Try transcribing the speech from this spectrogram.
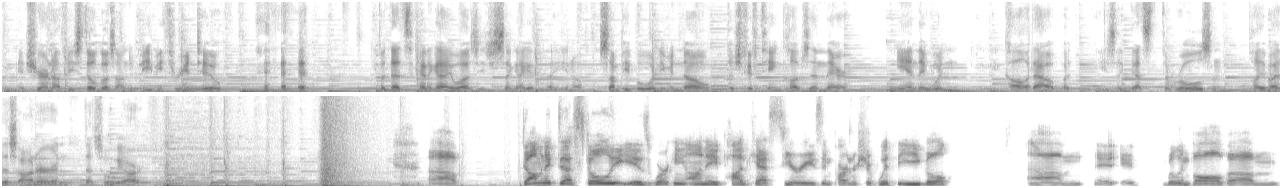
and sure enough, he still goes on to beat me three and two. but that's the kind of guy he was. He's just like, I get, you know, some people wouldn't even know there's 15 clubs in there, and they wouldn't call it out. But he's like, that's the rules, and play by this honor, and that's what we are. Uh, Dominic D'Astoli is working on a podcast series in partnership with the Eagle. Um, it, it, will involve um,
